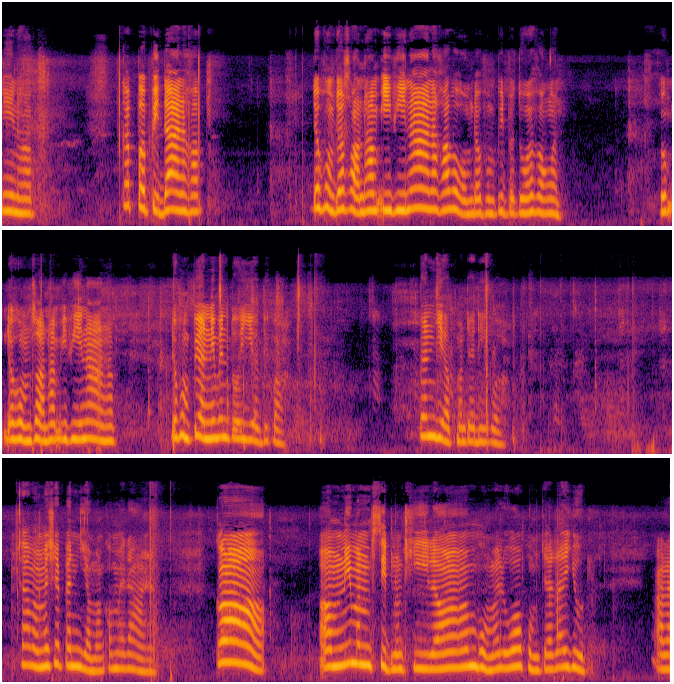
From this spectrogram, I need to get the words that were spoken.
นี่นะครับ ก็เปิดปิดได้นะครับ เดี๋ยวผมจะสอนทำ EP หน้านะครับผมเดี๋ยวผมปิดประตูให้ฟ้องก่อนปึ๊บเดี๋ยวผมสอนทำ EP หน้านะครับ เดี๋ยวผมเปลี่ยนนี้เป็นตัวเหยียบดีกว่า เป็นเหยียบมันจะดีกว่า ถ้ามันไม่ใช่เป็นเหยียบมันก็ไม่ได้นะก็อืมนี่มันสิบนาทีแล้วนะผมไม่รู้ว่าผมจะได้หยุด อะไร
